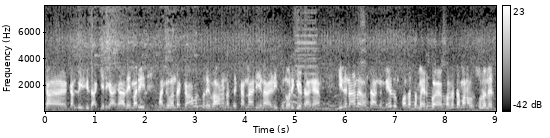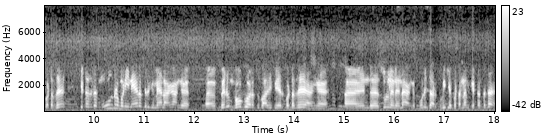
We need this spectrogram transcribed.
க- கல்வீசி தாக்கியிருக்காங்க. அதே மாதிரி அங்க வந்த காவல்துறை வாகனத்தை கண்ணாடியெல்லாம் அடித்து நொறுக்கி விட்டாங்க. இதனால வந்து அங்க மேலும் பதட்டம் ஏற்ப பதட்டமான ஒரு சூழல் ஏற்பட்டது. கிட்டத்தட்ட மூன்று மணி நேரத்திற்கு மேலாக அங்க பெரும் போக்குவரத்து பாதிப்பு ஏற்பட்டது. அங்க இந்த என்ற சூழ்நிலையில அங்க போலீசார் குவிக்கப்பட்டனர். கிட்டத்தட்ட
